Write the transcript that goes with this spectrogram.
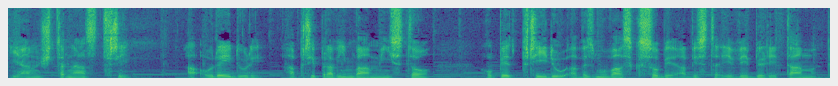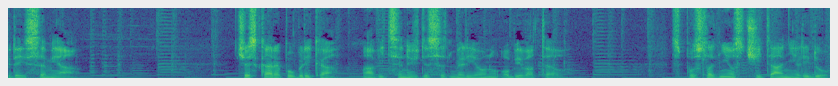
Jan 14.3. A odejdu-li a připravím vám místo, Opět přijdu a vezmu vás k sobě, abyste i vy byli tam, kde jsem já. Česká republika má více než 10 milionů obyvatel. Z posledního sčítání lidu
